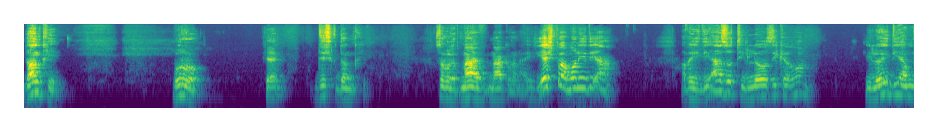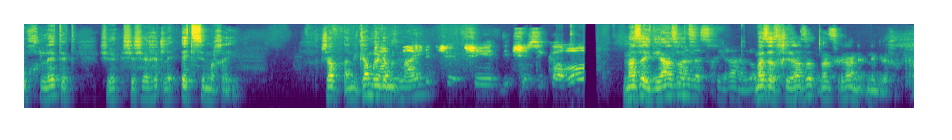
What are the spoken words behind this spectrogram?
דונקי, בורו, כן? דיסק דונקי. זאת אומרת, מה, מה הכוונה? יש פה המון ידיעה, אבל הידיעה הזאת היא לא זיכרון, היא לא ידיעה מוחלטת ש, ששייכת לעצם החיים. עכשיו, אני קם רגע, אז מה שזיכרון, מה זה הידיעה הזאת? מה זה הזכירה? לא- מה זה הזכירה הזאת? מה זה הזכירה? אני אני אגיד לך.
